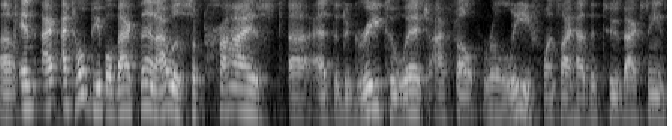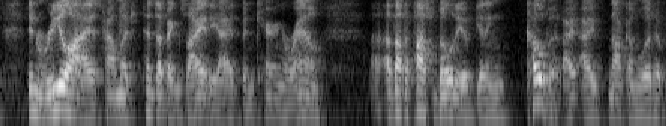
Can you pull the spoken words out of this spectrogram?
Uh, and I, I, told people back then I was surprised uh, at the degree to which I felt relief once I had the two vaccines. Didn't realize how much pent up anxiety I had been carrying around uh, about the possibility of getting COVID. I, I, knock on wood, have,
